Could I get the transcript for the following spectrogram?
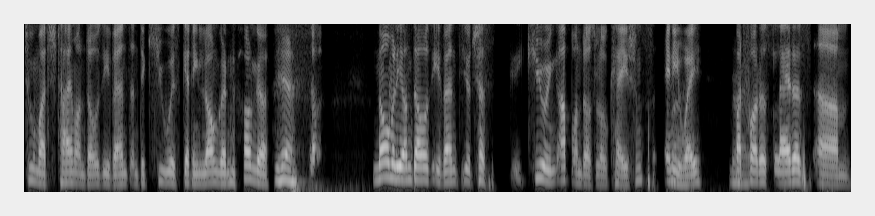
too much time on those events, and the queue is getting longer and longer. yes. Normally on those events, you're just queuing up on those locations anyway. But right. for those ladders, um,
